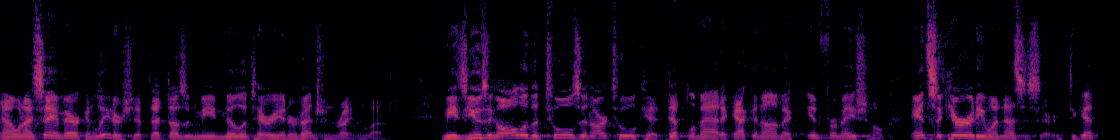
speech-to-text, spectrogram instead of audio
Now, when I say American leadership, that doesn't mean military intervention right and left It means using all of the tools in our toolkit, diplomatic, economic, informational, and security when necessary to get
